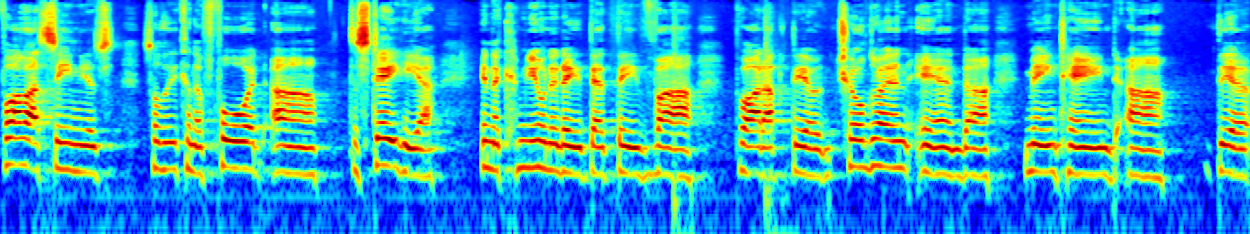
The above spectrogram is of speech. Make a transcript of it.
for our seniors so they can afford uh, to stay here in a community that they've uh, brought up their children and uh, maintained their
